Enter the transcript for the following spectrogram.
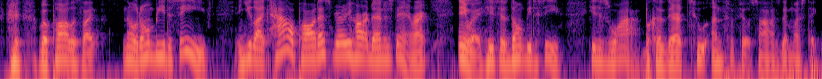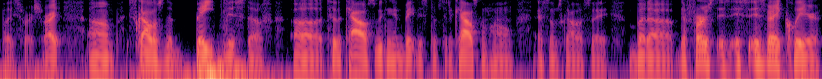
but Paul is like, no, don't be deceived. And you're like, how, Paul? That's very hard to understand, right? Anyway, he says, don't be deceived. He says, why? Because there are two unfulfilled signs that must take place first, right? Um, scholars debate this stuff uh to the cows. We can debate this stuff to the cows come home, as some scholars say. But uh the first is it's, it's very clear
